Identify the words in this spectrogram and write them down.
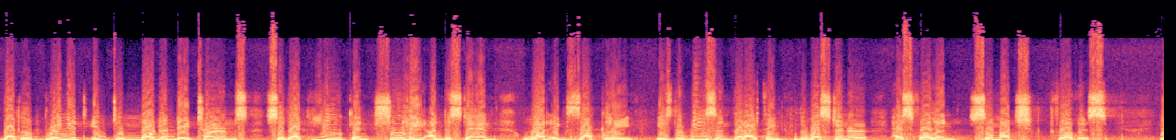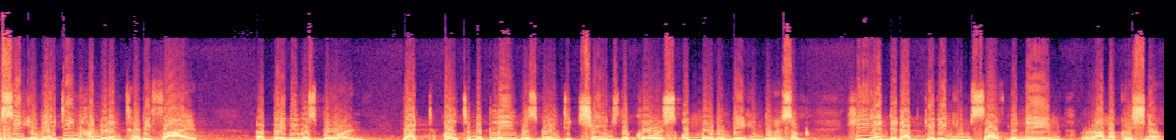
that will bring it into modern day terms so that you can truly understand what exactly is the reason that I think the Westerner has fallen so much for this. You see, in 1835, a baby was born that ultimately was going to change the course of modern day Hinduism. He ended up giving himself the name Ramakrishna,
